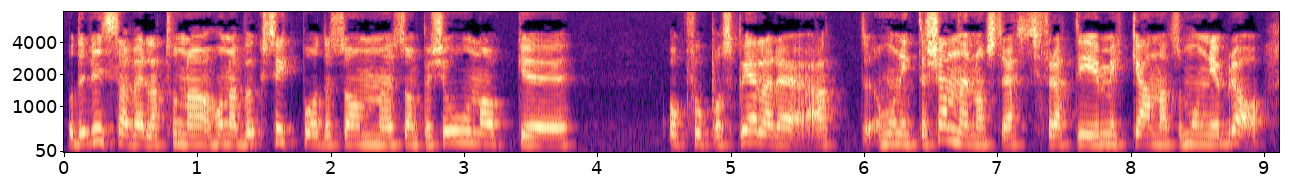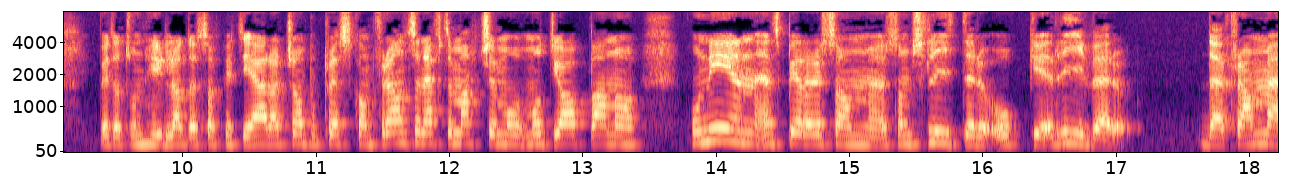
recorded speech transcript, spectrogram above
och det visar väl att hon har, hon har vuxit både som, som person och eh, och fotbollsspelare att hon inte känner någon stress för att det är mycket annat som hon gör bra. Jag vet att hon hyllades av Peter Gerhardsson på presskonferensen efter matchen mot, mot Japan. Och hon är en, en, spelare som, som sliter och river där framme.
